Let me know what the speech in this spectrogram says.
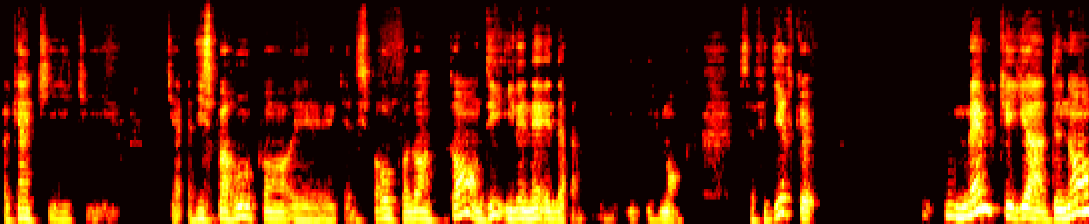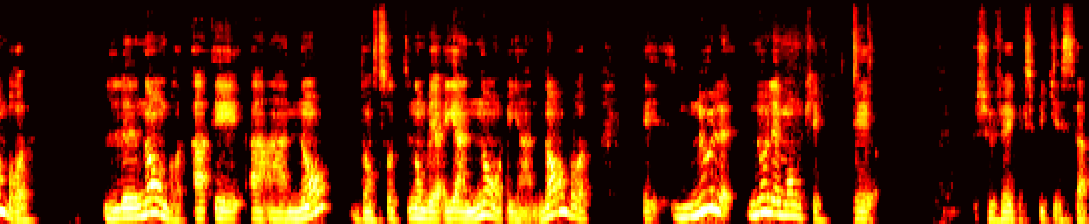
quelqu'un qui, qui, qui, a disparu pendant, qui a disparu pendant un temps, on dit il est ne'edar il manque. Ça veut dire que même qu'il y a de nombres, le nombre a, un nom, dans ce nombre, il y a un nom, il y a un nombre, et nous, les manquons. Et je vais expliquer ça.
